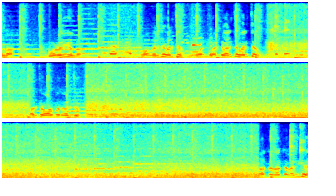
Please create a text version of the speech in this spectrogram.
ഉണ്ടോ ഫോൺ വലിക്കുന്നുണ്ടോ വലിച്ചോ വലിച്ചോ. വലിച്ചോ വലിച്ചോ വലിച്ചോ. വലിച്ചോ കുഴപ്പമില്ല വലിച്ചോ. വരട്ടെ വരട്ടെ വലിക്കേ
